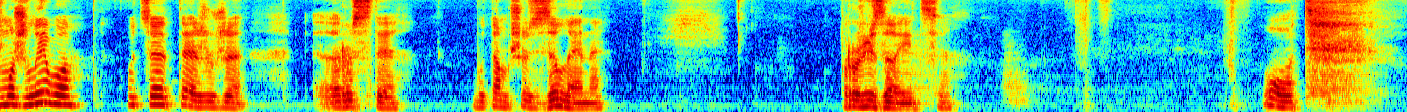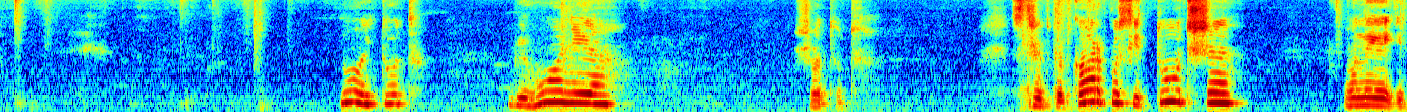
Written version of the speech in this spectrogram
можливо, оце теж уже е, росте, бо там щось зелене прорізається. От. Ну і тут бігонія. Що тут? Стрептокарпус і тут ще вони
